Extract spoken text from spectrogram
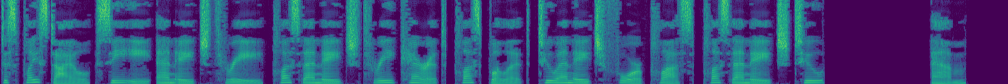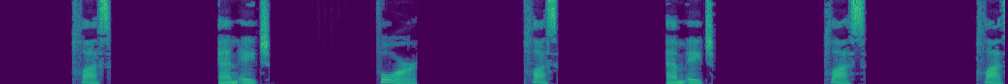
display style CE NH3 plus NH3 caret plus bullet 2 NH4 plus plus NH2 M plus NH 4 plus MH plus plus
